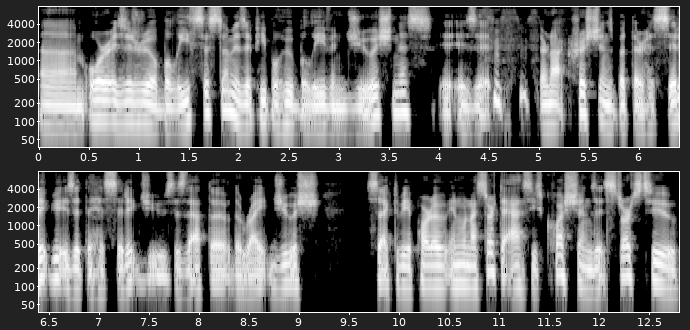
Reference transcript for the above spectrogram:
Um, or is Israel a belief system? Is it people who believe in Jewishness? Is it they're not Christians, but they're Hasidic? Is it the Hasidic Jews? Is that the the right Jewish sect to be a part of. And when I start to ask these questions, it starts to,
